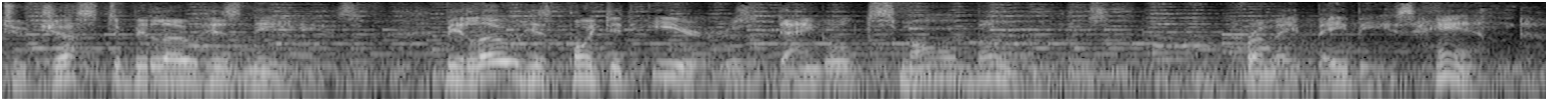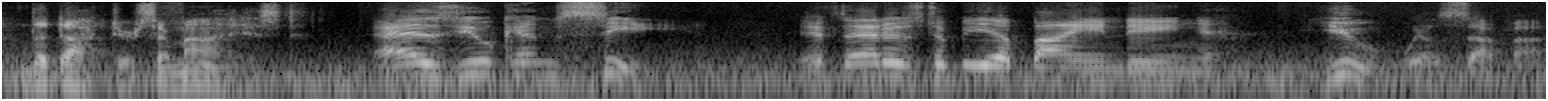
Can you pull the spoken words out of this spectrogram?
to just below his knees. Below his pointed ears dangled small bones. From a baby's hand, the doctor surmised. As you can see, if there is to be a binding, you will suffer.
